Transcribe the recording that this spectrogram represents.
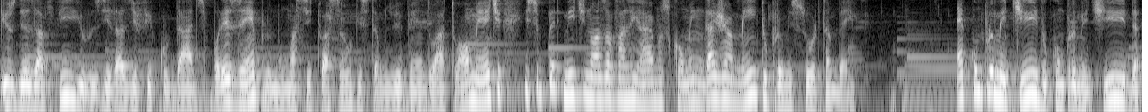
e os desafios e as dificuldades, por exemplo, numa situação que estamos vivendo atualmente, isso permite nós avaliarmos como engajamento promissor também é comprometido, comprometida,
